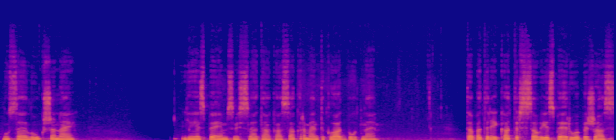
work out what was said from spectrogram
klusai lūkšanai, ja iespējams visvētākā sakramenta klātbūtnē. Tāpat arī katrs savu iespēju robežās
